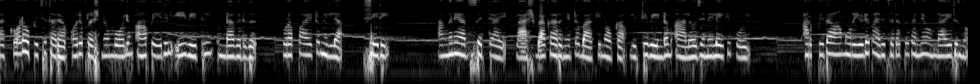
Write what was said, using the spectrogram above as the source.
റെക്കോർഡ് ഒപ്പിച്ച് തരാം. ഒരു പ്രശ്നവും പോലും ആ പേരിൽ ഈ വീട്ടിൽ ഉണ്ടാകരുത്. ഉറപ്പായിട്ടുമില്ല. ശരി. അങ്ങനെ അത് സെറ്റായി. ഫ്ലാഷ് ബാക്ക് അറിഞ്ഞിട്ട് ബാക്കി നോക്കാം. ലിറ്റി വീണ്ടും ആലോചനയിലേക്ക് പോയി. അർപ്പിത ആ മുറിയുടെ പരിസരത്ത് തന്നെ ഉണ്ടായിരുന്നു.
